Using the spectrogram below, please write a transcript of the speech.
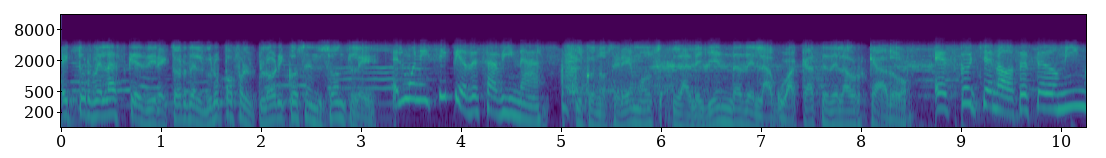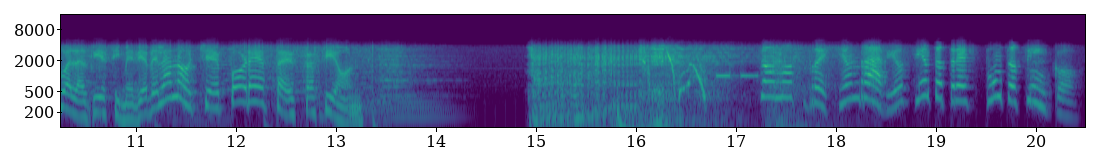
Héctor Velázquez, director del Grupo Folclórico Sensontle. El municipio de Sabinas. Y conoceremos la leyenda del aguacate del ahorcado. Escúchenos este domingo a las diez y media de la noche por esta estación. Somos Región Radio 103.5.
